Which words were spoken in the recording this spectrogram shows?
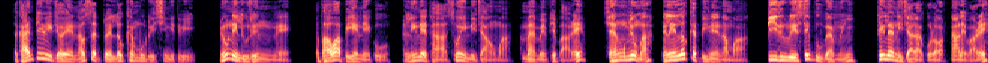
။သခိုင်းပြည့်ပြည့်ကျော်ရဲ့နောက်ဆက်တွဲလောက်ခတ်မှုတွေရှိနေသည့်မြို့နယ်လူတွေအနေနဲ့တဘာဝဘေးရန်တွေကိုအလင်းနဲ့ထားစိုးရိမ်နေကြအောင်မှာအမှန်ပဲဖြစ်ပါတယ်။ရန်ကုန်မြို့မှာငလင်လောက်ခတ်ပြီးတဲ့နောက်မှာ ပြည်သူတွေစိတ်ပူပန်မှုထိတ်လန့်နေကြတာကိုတော့နားလည်ပါတယ်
